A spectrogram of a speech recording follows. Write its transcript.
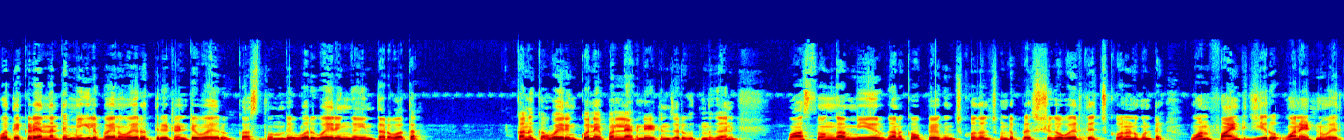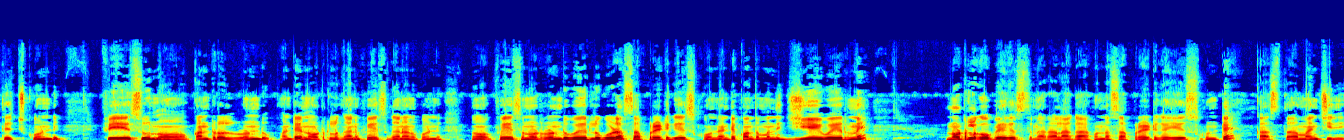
పోతే ఇక్కడ ఏంటంటే మిగిలిపోయిన వైరు త్రీ ట్వంటీ వైరు కాస్తుంది. వరి వైరింగ్ అయిన తర్వాత కనుక వైరింగ్ కొనే పని లేక నేయటం జరుగుతుంది కానీ వాస్తవంగా మీరు కనుక ఉపయోగించుకోదలుచుకుంటే ఫ్రెష్గా వైర్ తెచ్చుకోవాలనుకుంటే one point zero one eighteen wire తెచ్చుకోండి. ఫేసు నో కంట్రోల్ రెండు. అంటే నోటర్లు కానీ ఫేస్ కానీ అనుకోండి. నో ఫేస్ నోట్ రెండు వైర్లు కూడా సపరేట్గా వేసుకోండి. అంటే కొంతమంది జిఐ వైర్ని నోట్లుగా ఉపయోగిస్తున్నారు. అలా కాకుండా సపరేట్గా వేసుకుంటే కాస్త మంచిది.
